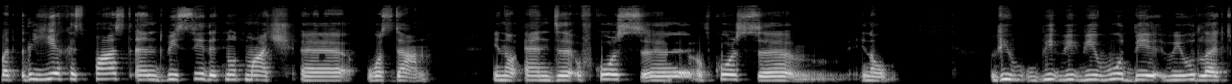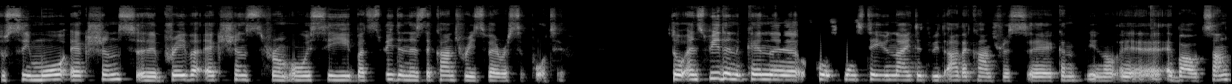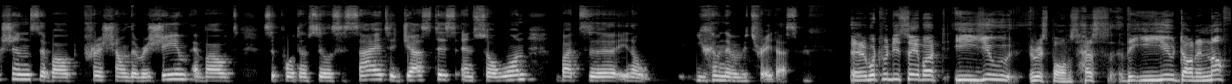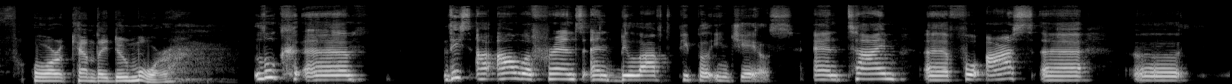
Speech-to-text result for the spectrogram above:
but the year has passed and we see that not much uh, was done you know and uh, of course uh, of course um, you know we, we, we would be we would like to see more actions uh, braver actions from OSCE but Sweden as the country is very supportive so, and Sweden can, uh, of course, can stay united with other countries, uh, can, you know, uh, about sanctions, about pressure on the regime, about supporting civil society, justice, and so on. But you know, you have never betrayed us. Uh, what would you say about EU response? Has the EU done enough, or can they do more? Look. Um, these are our friends and beloved people in jails, and time uh, for us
